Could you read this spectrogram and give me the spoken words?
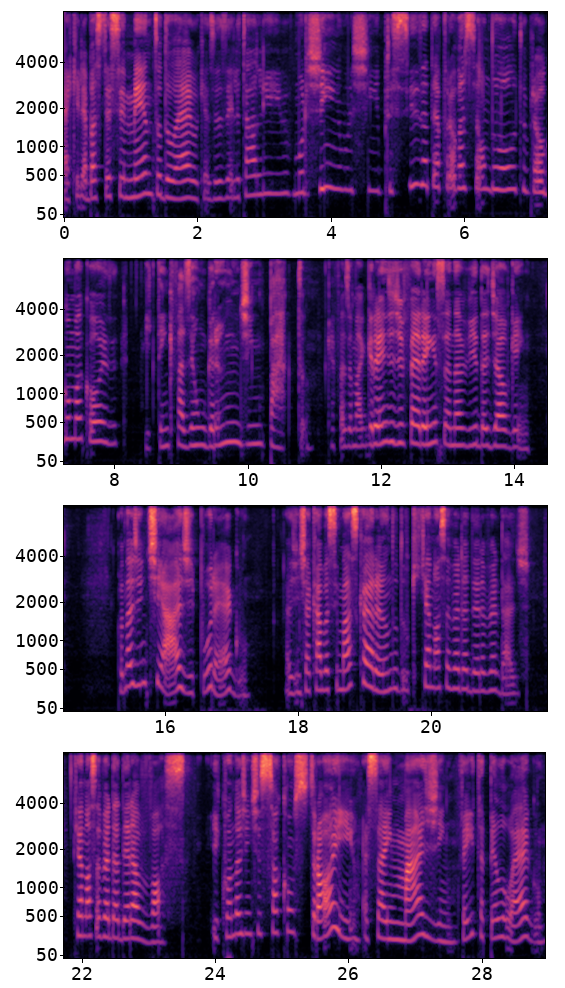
É aquele abastecimento do ego que às vezes ele tá ali murchinho, murchinho, precisa ter aprovação do outro para alguma coisa. E tem que fazer um grande impacto, quer fazer uma grande diferença na vida de alguém. Quando a gente age por ego, a gente acaba se mascarando do que é a nossa verdadeira verdade, que é a nossa verdadeira voz. E quando a gente só constrói essa imagem feita pelo ego,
